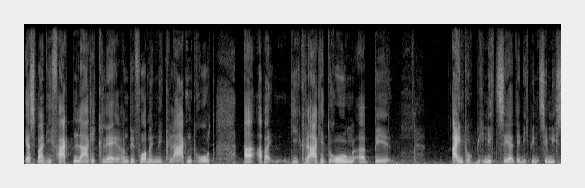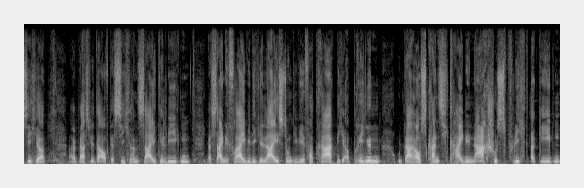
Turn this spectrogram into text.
erstmal die Faktenlage klären, bevor man mit Klagen droht. Äh, aber die Klagedrohung äh, beeindruckt mich nicht sehr, denn ich bin ziemlich sicher, äh, dass wir da auf der sicheren Seite liegen. Das ist eine freiwillige Leistung, die wir vertraglich erbringen und daraus kann sich keine Nachschusspflicht ergeben.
